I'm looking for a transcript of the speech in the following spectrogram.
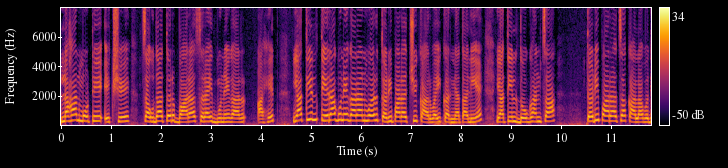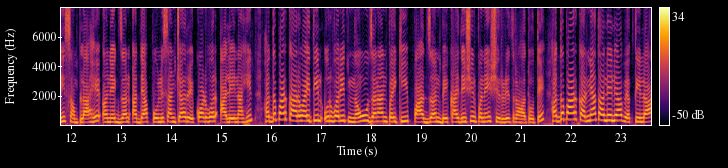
लहान मोठे एकशे चौदा तर बारा सराईत गुन्हेगार आहेत. यातील तेरा गुन्हेगारांवर तडीपाराची कारवाई करण्यात आली आहे. यातील दोघांचा तडीपाराचा कालावधी संपला आहे. अनेक जण अद्याप पोलिसांच्या रेकॉर्डवर आले नाहीत. हद्दपार कारवाईतील उर्वरित नऊ जणांपैकी पाच जण बेकायदेशीरपणे शिर्डीत राहत होते. हद्दपार करण्यात आलेल्या व्यक्तीला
